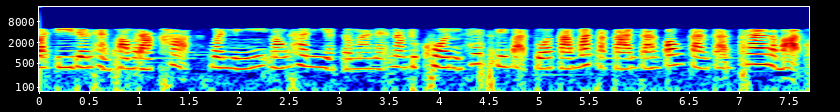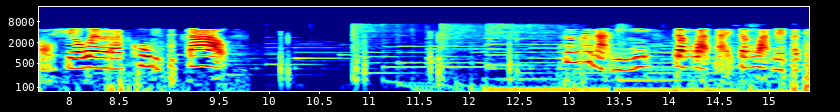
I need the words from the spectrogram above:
วัสดีเดือนแห่งความรักค่ะ วันนี้น้องธานีอยากจะมาแนะนำทุกคนให้ปฏิบัติตัวตามมาตรการการป้องกันการแพร่ระบาดของเชื้อไวรัสโควิด -19 ซึ่งขณะนี้จังหวัดหลายจังหวัดในประเท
